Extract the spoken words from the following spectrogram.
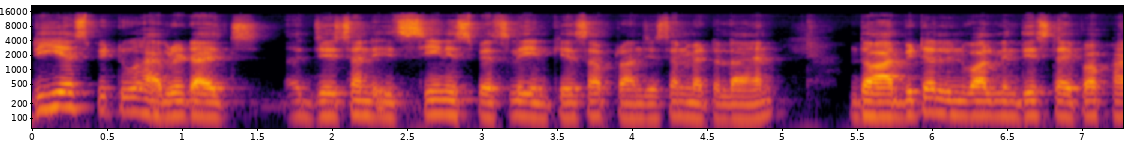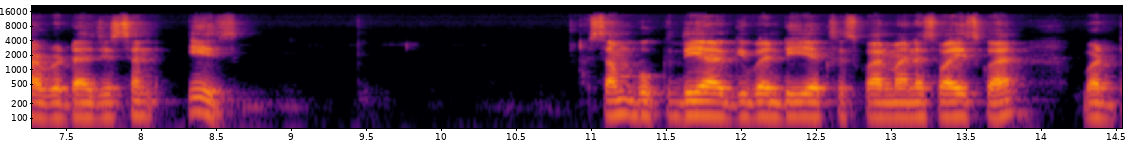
Dsp2 hybridization is seen especially in case of transition metal ion the orbital involved in this type of hybridization is some book they are given dx square minus y square but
